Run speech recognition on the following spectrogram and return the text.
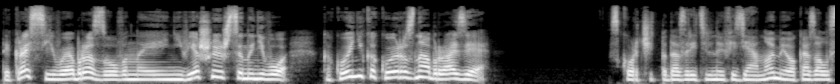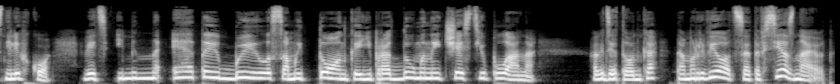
Ты красивая, образованная и не вешаешься на него. Какое-никакое разнообразие. Скорчить подозрительную физиономию оказалось нелегко, ведь именно это и было самой тонкой, непродуманной частью плана. А где тонко, там рвется, это все знают.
